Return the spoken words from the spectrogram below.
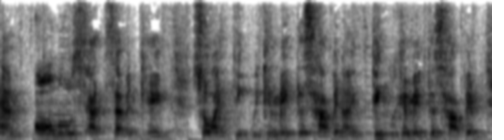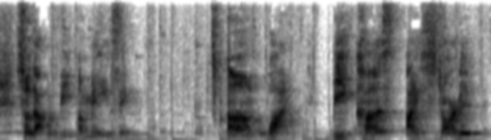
am almost at 7K, so I think we can make this happen. I think we can make this happen. So that would be amazing. Um, why? Because I started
